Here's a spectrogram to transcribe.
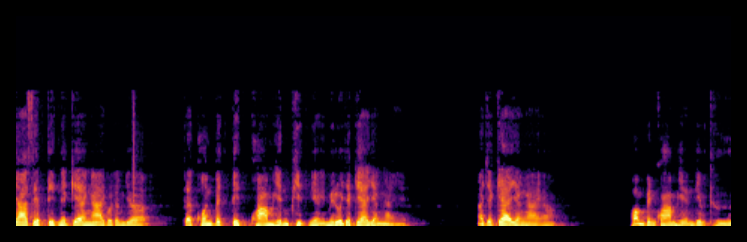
ยาเสพติดเนี่ยแก้ง่ายกว่าตั้งเยอะ แต่คนไปติดความเห็นผิดเนี่ย ไม่รู้จะแก้ยังไงอาจจะแก้ยังไงอะเพราะมันเป็นความเห็นที่ถือ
